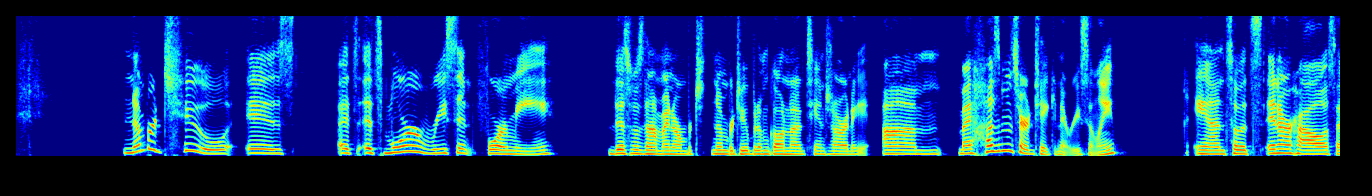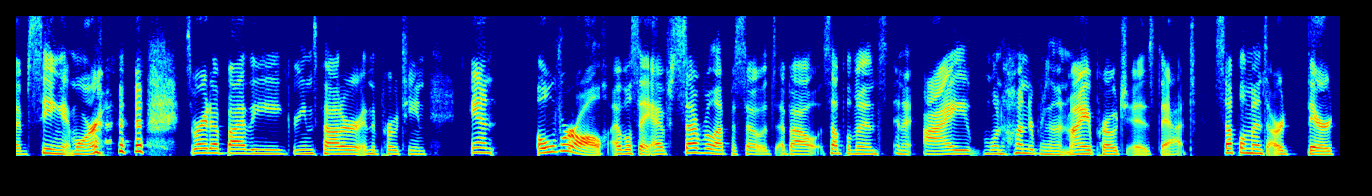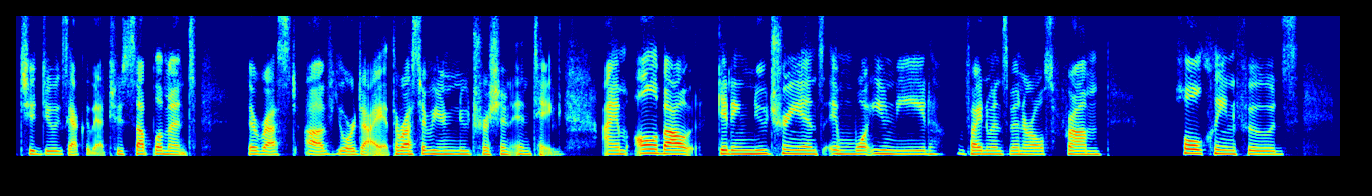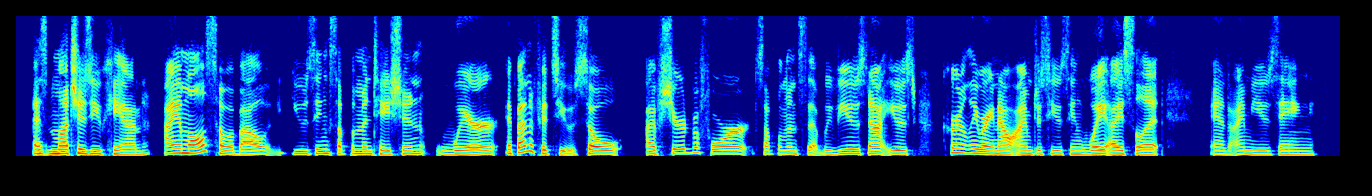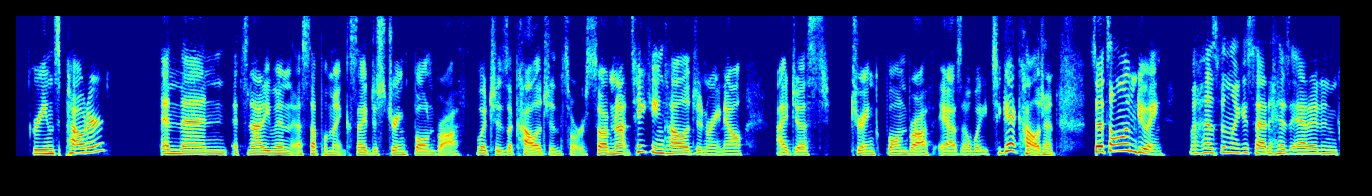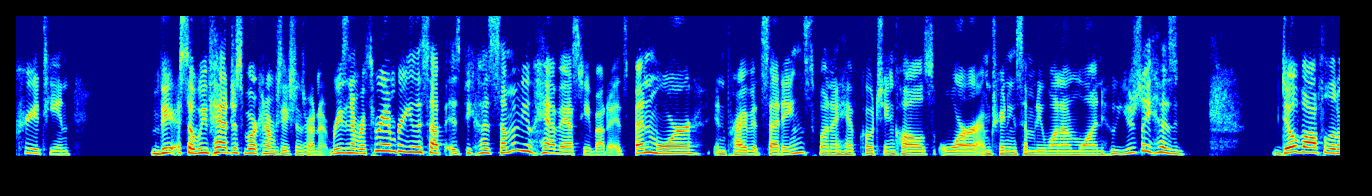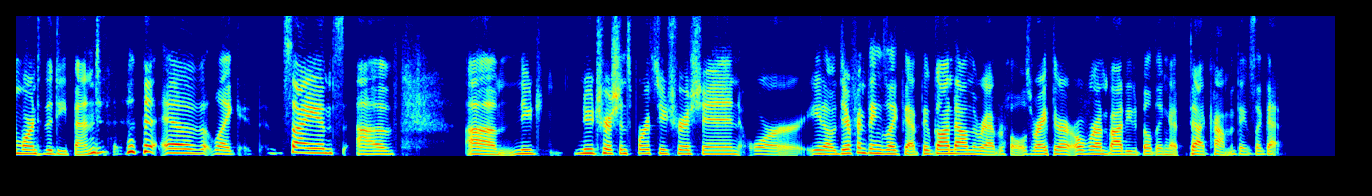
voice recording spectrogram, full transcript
Number 2 is it's it's more recent for me. This was not my number t- number 2, but I'm going on a tangent already. Um my husband started taking it recently. And so it's in our house. I'm seeing it more. it's right up by the greens powder and the protein. And overall, I will say I have several episodes about supplements, and I 100% my approach is that supplements are there to do exactly that to supplement the rest of your diet, the rest of your nutrition intake. I am all about getting nutrients and what you need, vitamins, minerals from whole, clean foods as much as you can. I am also about using supplementation where it benefits you. So I've shared before supplements that we've used, not used. Currently, right now, I'm just using whey isolate and I'm using greens powder. And then it's not even a supplement because I just drink bone broth, which is a collagen source. So I'm not taking collagen right now. I just drink bone broth as a way to get collagen. So that's all I'm doing. My husband, like I said, has added in creatine so we've had just more conversations around it. Reason number three I'm bringing this up is because some of you have asked me about it. It's been more in private settings when I have coaching calls or I'm training somebody one on one who usually has dove off a little more into the deep end of like science of um nu- nutrition sports nutrition or you know different things like that they've gone down the rabbit holes right they're over on bodybuilding.com and things like that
